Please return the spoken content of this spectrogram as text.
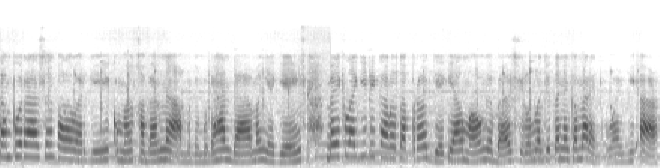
Sampurasun para wargi, kumal kabarna Mudah-mudahan damang ya gengs. Balik lagi di Karota Project yang mau ngebahas film lanjutan yang kemarin One BR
